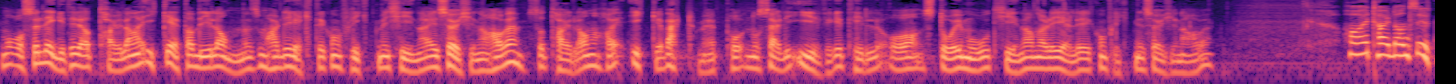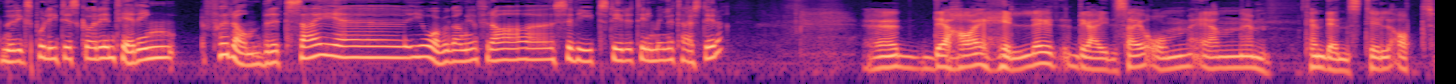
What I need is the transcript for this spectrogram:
må også legge til at Thailand er ikke et av de landene som har direkte konflikt med Kina i Sør-Kina-havet. Så Thailand har ikke vært med på noe særlig ivrig til å stå imot Kina når det gjelder konflikten i Sør-Kina-havet. Har Thailands utenrikspolitiske orientering forandret seg eh, i overgangen fra sivilt styre til militærstyre? Eh, det har heller dreid seg om en eh, tendens til at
